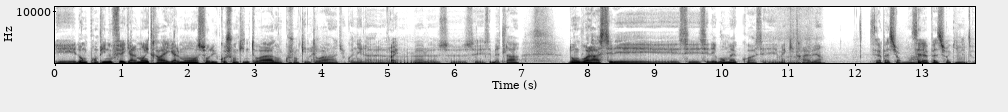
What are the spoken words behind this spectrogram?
Et donc Pampi nous fait également, il travaille également sur du cochon quintoa, donc cochon quintoa, tu connais ces, bêtes-là. Donc voilà, c'est des, c'est, des bons mecs, quoi, c'est des mecs qui travaillent bien. C'est la passion, c'est la passion qui fait tout.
